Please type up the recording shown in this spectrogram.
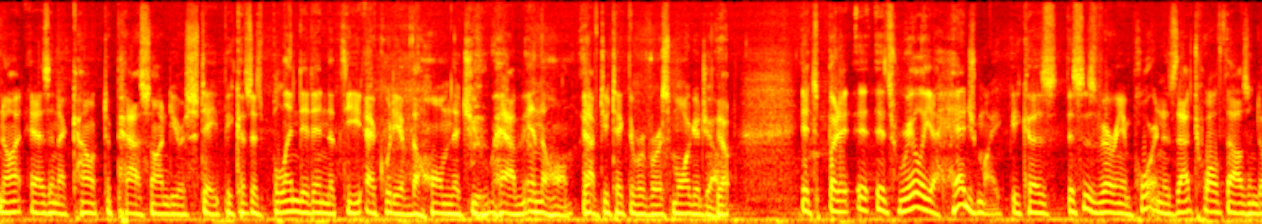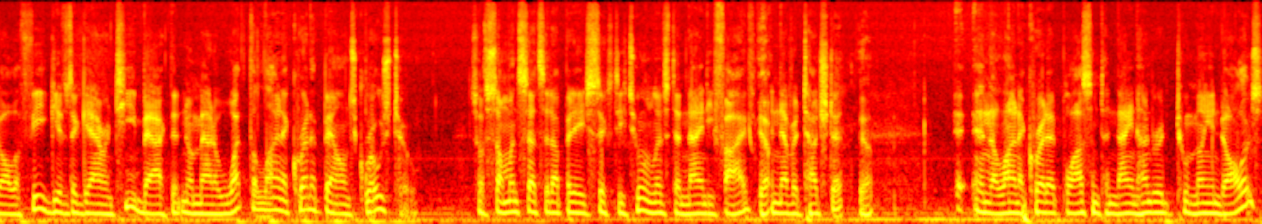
not as an account to pass on to your estate because it's blended into the equity of the home that you have in the home Yep. after you take the reverse mortgage out. Yep. It's but it, it, it's really a hedge, Mike, because this is very important. Is that twelve thousand dollar fee gives a guarantee back that no matter what the line of credit balance grows to, so if someone sets it up at age sixty two and lives to ninety five Yep. and never touched it, Yep. and the line of credit blossomed to nine hundred to a million dollars.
